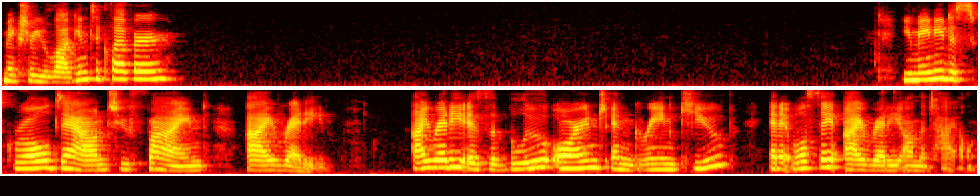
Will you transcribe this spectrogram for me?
Make sure you log into Clever. You may need to scroll down to find iReady. iReady is the blue, orange, and green cube, and it will say iReady on the tile.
